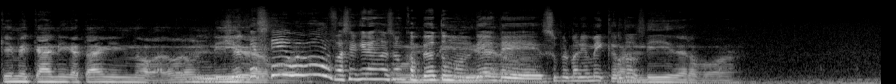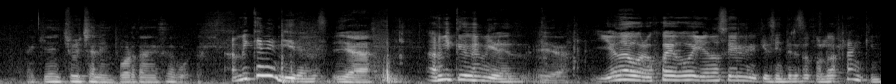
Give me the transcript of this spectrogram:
Qué mecánica tan innovadora. Un Mm, Yo líder. qué sé, huevón. Fácil quieren hacer un, Un campeonato mundial de. Super Mario Maker 2. Un líder, boy. ¿A quién chucha le importan esas A mí que me miras. Ya, A mí que me miras. ya. Yo no hago el juego, yo no soy el que se interesa por los rankings.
